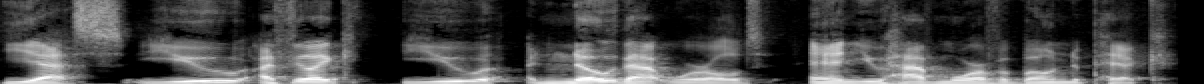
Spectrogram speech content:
Yes, you. I feel like you know that world, and you have more of a bone to pick.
